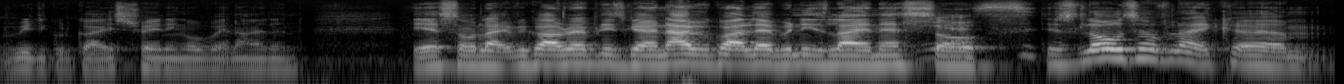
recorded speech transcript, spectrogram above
really good guy. He's training over in Ireland. Yeah, so like we got a Lebanese guy now. We've got a Lebanese lioness. So Yes. there's loads of like um,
